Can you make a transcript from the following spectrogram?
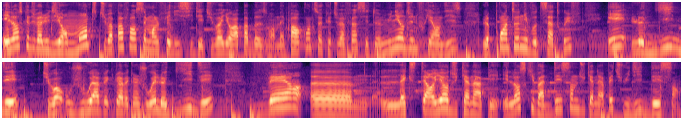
Et lorsque tu vas lui dire monte, tu vas pas forcément le féliciter, tu vois, il y aura pas besoin. Mais par contre, ce que tu vas faire, c'est te munir d'une friandise, le pointer au niveau de sa truffe et le guider, tu vois, ou jouer avec lui avec un jouet, le guider vers euh, l'extérieur du canapé. Et lorsqu'il va descendre du canapé, tu lui dis descends.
